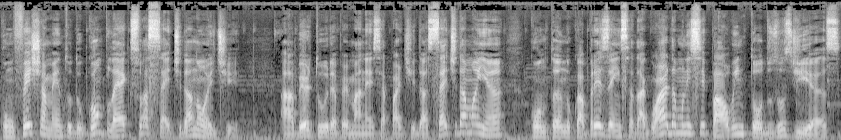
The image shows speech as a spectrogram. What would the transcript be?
com fechamento do complexo às 7 da noite. A abertura permanece a partir das 7 da manhã, contando com a presença da Guarda Municipal em todos os dias.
